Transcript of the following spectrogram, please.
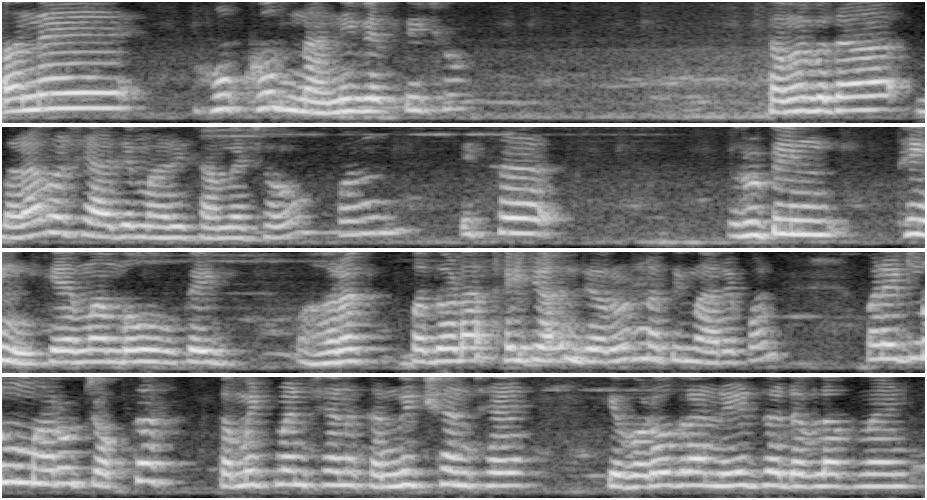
અને હું ખૂબ નાની વ્યક્તિ છું. તમે બધા બરાબર છે આજે મારી સામે છો પણ ઇટ્સ અ રૂટીન થિંગ કે એમાં બહુ કંઈ હરક પદોડા થઈ જવાની જરૂર નથી મારે પણ. પણ એટલું મારું ચોક્કસ કમિટમેન્ટ છે અને કન્વિક્શન છે કે વડોદરા નીડ્સ અ ડેવલપમેન્ટ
